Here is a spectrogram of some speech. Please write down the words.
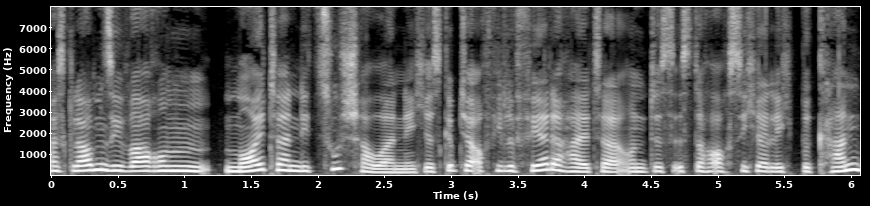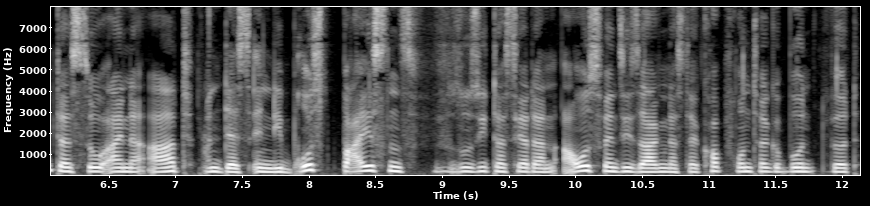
Was glauben Sie, warum meutern die Zuschauer nicht? Es gibt ja auch viele Pferdehalter und es ist doch auch sicherlich bekannt, dass so eine Art des in die Brust beißens, so sieht das ja dann aus, wenn Sie sagen, dass der Kopf runtergebunden wird.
